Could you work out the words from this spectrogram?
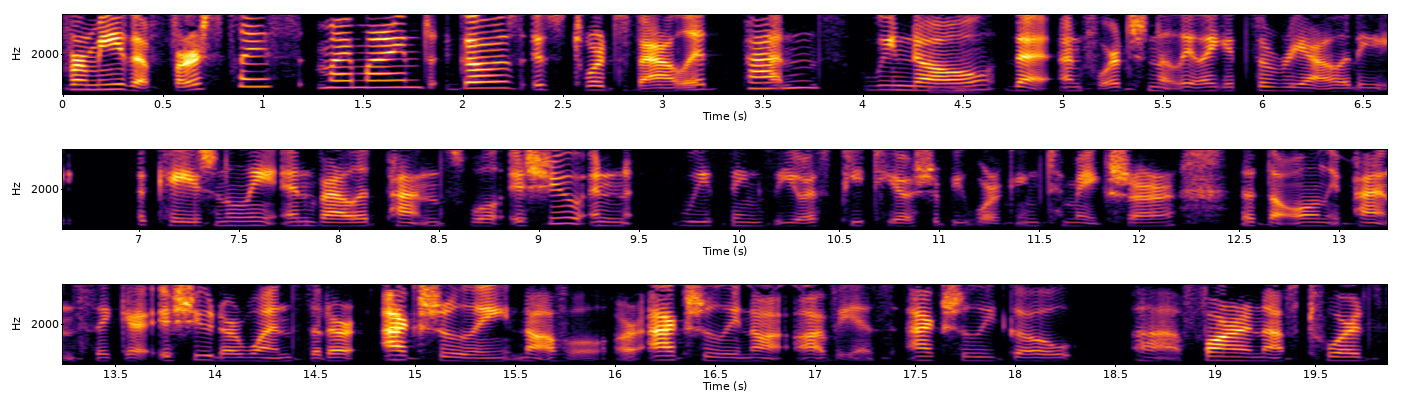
for me, the first place my mind goes is towards valid patents. We know mm-hmm. that unfortunately, like it's a reality occasionally invalid patents will issue, and we think the USPTO should be working to make sure that the only patents that get issued are ones that are actually novel, are actually not obvious, actually go uh, far enough towards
